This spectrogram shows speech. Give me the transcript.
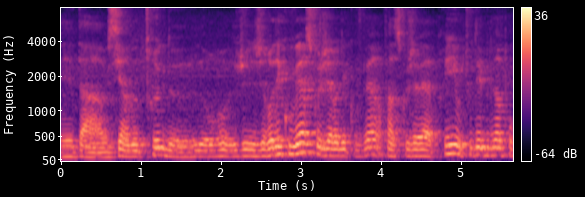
Et t'as aussi un autre truc de. de j'ai redécouvert ce que j'ai redécouvert, enfin ce que j'avais appris au tout début de l'impro.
